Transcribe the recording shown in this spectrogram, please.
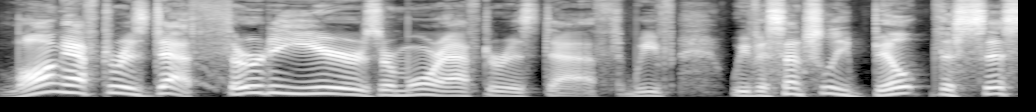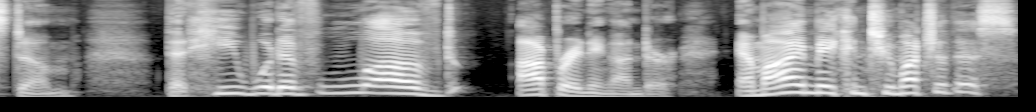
long after his death 30 years or more after his death. We've we've essentially built the system that he would have loved operating under. Am i making too much of this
